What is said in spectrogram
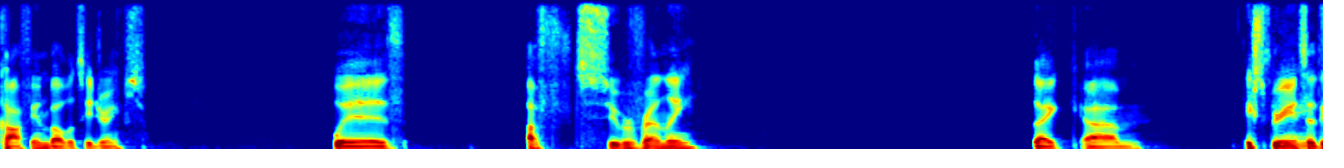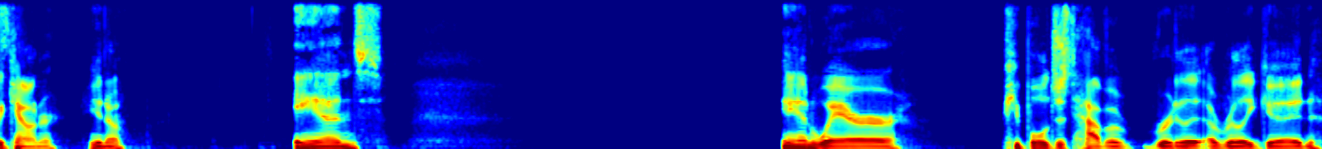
coffee and bubble tea drinks with a f- super friendly like um experience at the counter, you know. And and where people just have a really a really good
